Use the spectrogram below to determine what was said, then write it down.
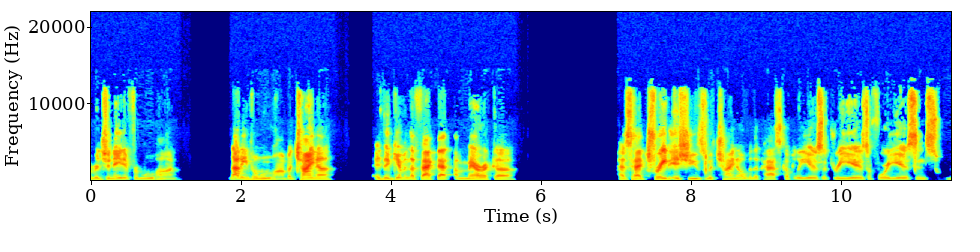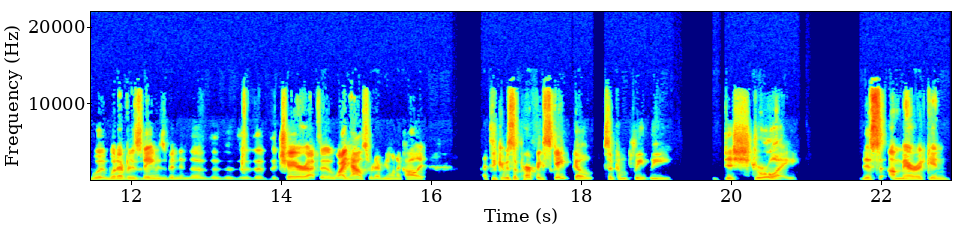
originated from Wuhan, not even Wuhan, but China, and then given the fact that America has had trade issues with China over the past couple of years, or three years, or four years since whatever his name has been in the the, the, the, the chair at the White House, whatever you want to call it. I think it was a perfect scapegoat to completely destroy this American,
